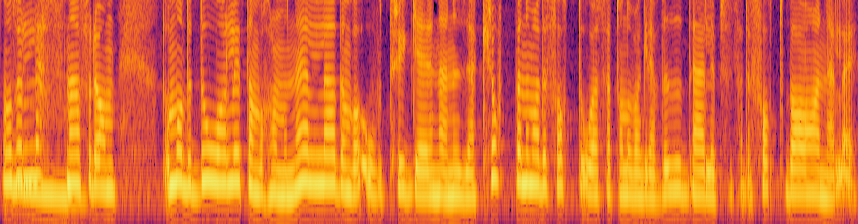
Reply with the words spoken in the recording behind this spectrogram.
De var så mm. ledsna för de, de mådde dåligt, de var hormonella, de var otrygga i den här nya kroppen de hade fått oavsett om de var gravida eller precis hade fått barn. Eller,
